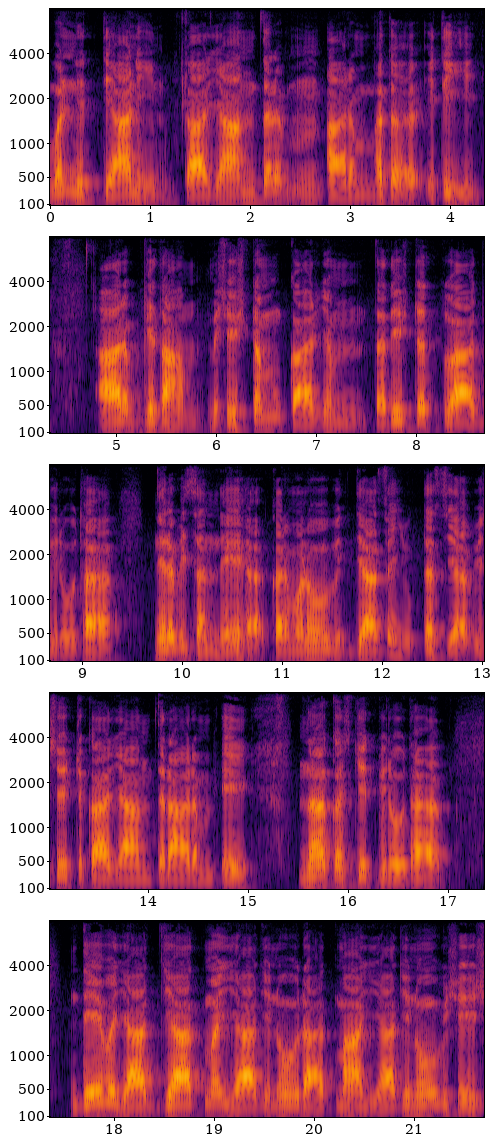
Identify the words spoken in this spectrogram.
वन्नित्यानि कार्यांतर आरभत इति आरभ्यतां विशिष्टं कार्यं तदिष्टत्वाद्विरोधः निरभिसन्देह कर्मणो विद्यासंयुक्तस्य विशिष्टकार्यान्तरारम्भे न कश्चित् विरोधः। देवयाज्यात्मयाजिनोरात्मा याजिनो विशेष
